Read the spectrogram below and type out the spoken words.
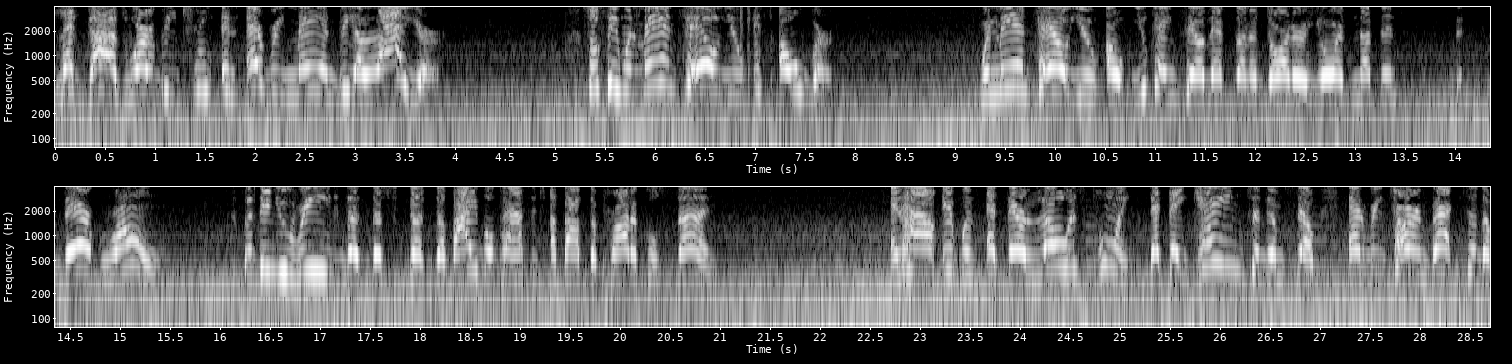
Let God's word be true and every man be a liar. So see, when men tell you it's over, when men tell you, oh, you can't tell that son or daughter of yours nothing, they're grown. But then you read the, the, the, the Bible passage about the prodigal son and how it was at their lowest point that they came to themselves and returned back to the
